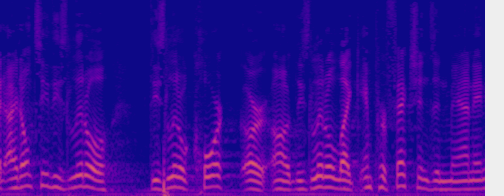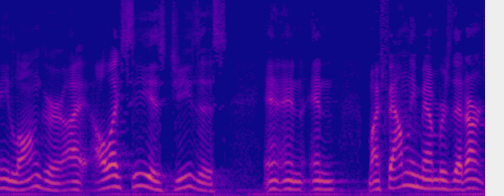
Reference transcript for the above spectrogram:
I, I don't see these little these little core or uh, these little like imperfections in man any longer. I, all I see is Jesus and, and and my family members that aren't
